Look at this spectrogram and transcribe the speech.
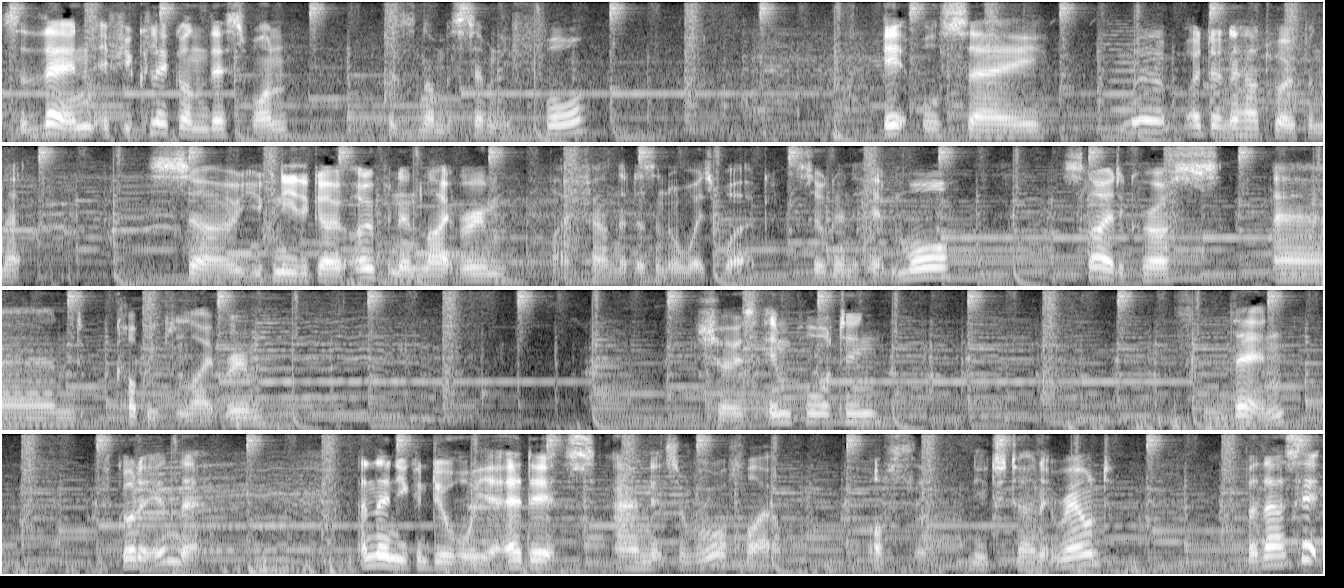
So then if you click on this one, because it's number 74, it will say, well, I don't know how to open that. So you can either go open in Lightroom, but I found that doesn't always work. So we're going to hit more, slide across, and copy to Lightroom. Shows importing, and then you've got it in there. And then you can do all your edits, and it's a raw file. Obviously, need to turn it around, but that's it,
